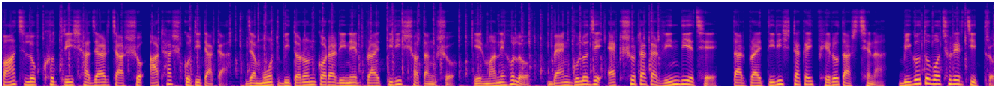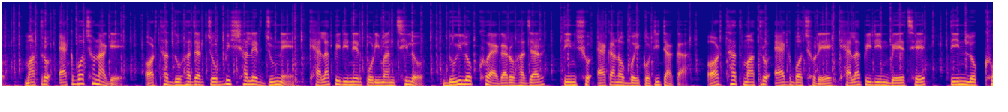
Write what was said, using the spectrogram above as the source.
পাঁচ লক্ষ ত্রিশ হাজার চারশো আঠাশ কোটি টাকা, যা মোট বিতরণ করা ঋণের প্রায় ৩০ শতাংশ। এর মানে হল, ব্যাংকগুলো যে একশো টাকা ঋণ দিয়েছে, তার প্রায় ৩০ টাকাই ফেরত আসছে না। বিগত বছরের চিত্র, মাত্র এক বছর আগে, অর্থাৎ দু হাজার চব্বিশ সালের জুনে খেলাপি ঋণের পরিমাণ ছিল দুই লক্ষ এগারো হাজার তিনশো একানব্বই কোটি টাকা। অর্থাৎ মাত্র এক বছরে খেলাপি ঋণ তিন লক্ষ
